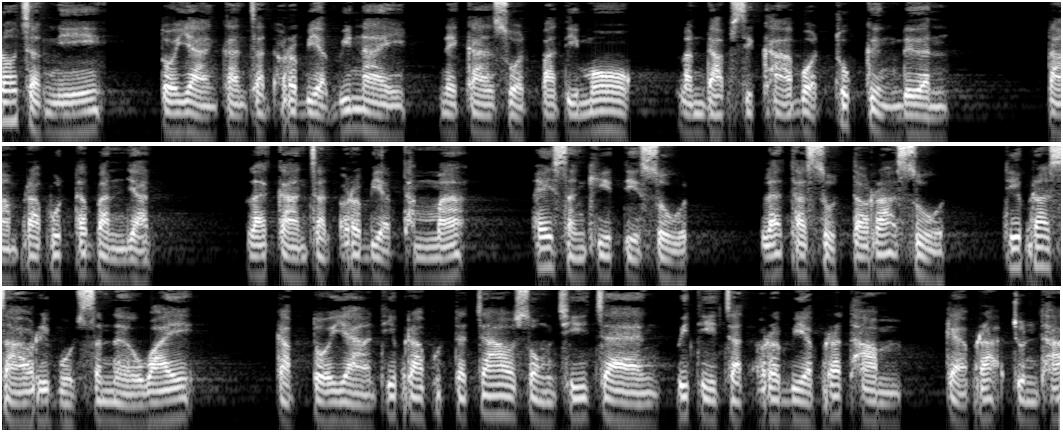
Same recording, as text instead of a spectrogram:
นอกจากนี้ ตัวอย่างการจัดระเบียบวินัยในการสวดปาติโมกลำดับสิกขาบททุกกึ่งเดือน ตามพระพุทธบัญญัติ และการจัดระเบียบธรรมะ ให้สังคีติสูตร และทสุตตระสูตรที่พระสารีบุตรเสนอไว้ กับตัวอย่างที่พระพุทธเจ้าทรงชี้แจง วิธีจัดระเบียบพระธรรม แก่พระจุนทะ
